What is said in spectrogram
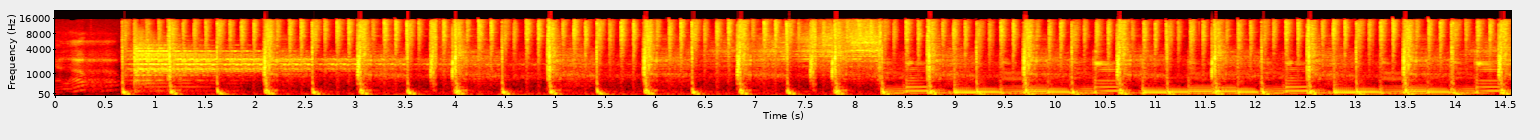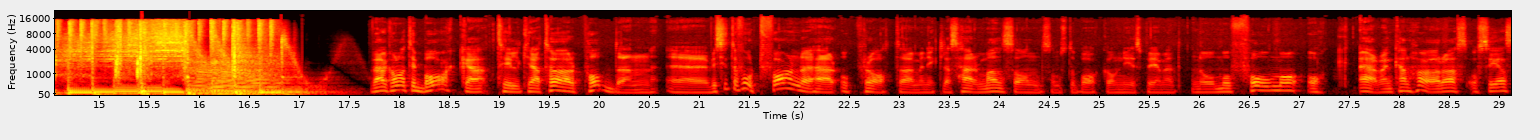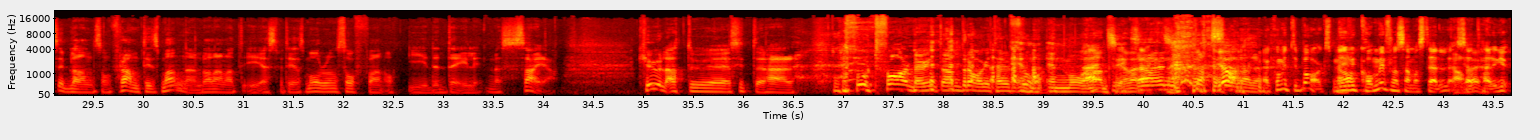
Hello? Välkomna tillbaka till Kreatörpodden. Eh, vi sitter fortfarande här och pratar med Niklas Hermansson som står bakom nyhetsprogrammet NomoFomo och även kan höras och ses ibland som Framtidsmannen, bland annat i SVTs Morgonsoffan och i The Daily Messiah. Kul att du eh, sitter här fortfarande och inte har dragit härifrån. En månad senare. Ja, en månad Ja, senare. jag kommer tillbaks. Men Ja. vi kommer ju från samma ställe, så att, herregud.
